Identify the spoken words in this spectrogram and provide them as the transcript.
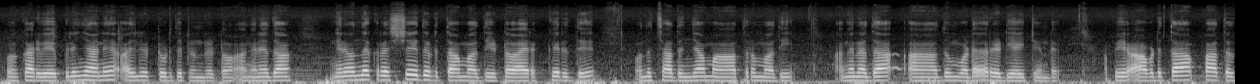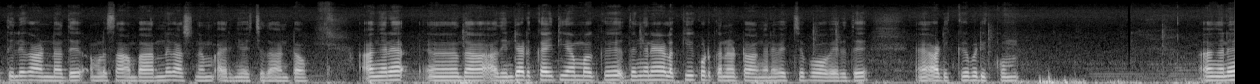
അപ്പോൾ കറിവേപ്പില ഞാൻ അതിലിട്ട് കൊടുത്തിട്ടുണ്ട് കേട്ടോ. അങ്ങനെ അതാ ഇങ്ങനെ ഒന്ന് ക്രഷ് ചെയ്തെടുത്താൽ മതി കേട്ടോ. അരക്കരുത്. ഒന്ന് ചതഞ്ഞാൽ മാത്രം മതി. അങ്ങനെ അതാ അതും ഇവിടെ റെഡി ആയിട്ടുണ്ട്. അപ്പോൾ അവിടുത്തെ പാത്രത്തിൽ കാണുന്നത് നമ്മൾ സാമ്പാറിന് കഷ്ണം അരിഞ്ഞു വെച്ചതാണ് കേട്ടോ അങ്ങനെ ഇതാ അതിന്റെ അടുക്കായിട്ട് നമുക്ക് ഇതിങ്ങനെ ഇളക്കി കൊടുക്കണം കേട്ടോ അങ്ങനെ വെച്ച് പോവരുത്. അടിക്ക് പിടിക്കും. അങ്ങനെ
